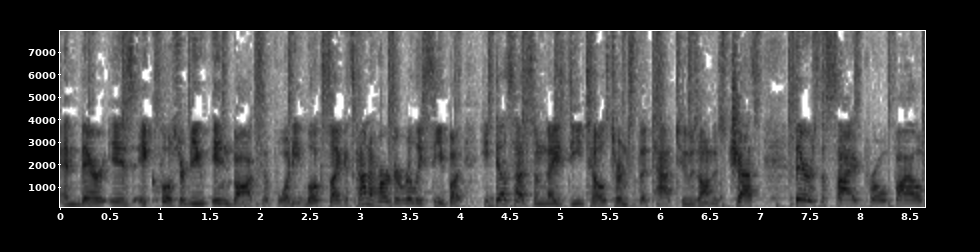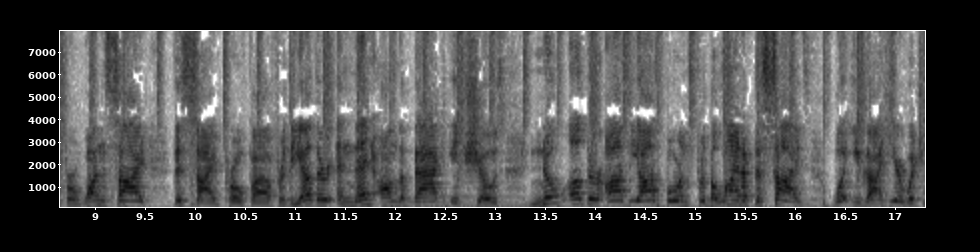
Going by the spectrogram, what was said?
and there is a closer view inbox of what he looks like. It's kind of hard to really see, but he does have some nice details in terms of the tattoos on his chest. There's the side profile for one side, the side profile for the other, and then on the back it shows no other Ozzy Osbournes for the lineup besides what you got here, which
